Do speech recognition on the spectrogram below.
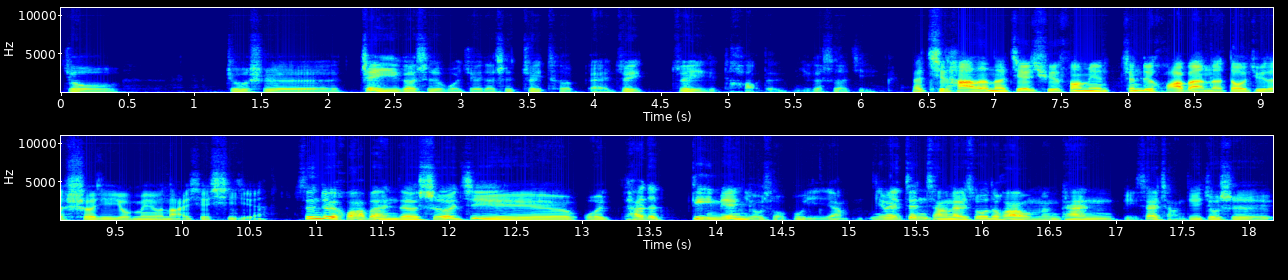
就。就是这一个是我觉得是最特呃最最好的一个设计。那其他的呢？街区方面针对滑板的道具的设计有没有哪一些细节？针对滑板的设计，我它的地面有所不一样。因为正常来说的话，我们看比赛场地就是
